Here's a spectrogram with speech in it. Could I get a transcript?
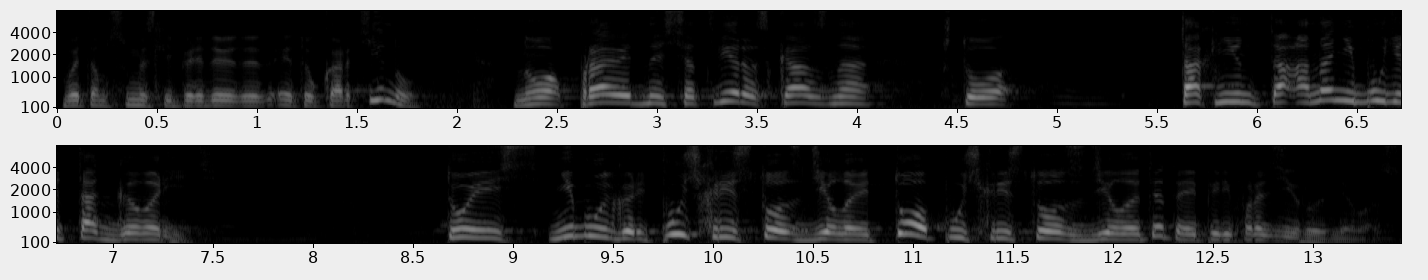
в этом смысле передает эту картину, но праведность от веры сказано, что так не, она не будет так говорить. То есть не будет говорить, пусть Христос делает то, пусть Христос сделает это, я перефразирую для вас.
